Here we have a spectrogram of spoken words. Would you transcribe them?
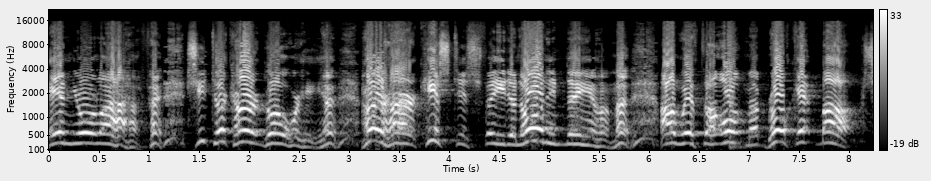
in your life. She took her glory, her hair, kissed his feet, anointed them uh, with the ointment, broke that box,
